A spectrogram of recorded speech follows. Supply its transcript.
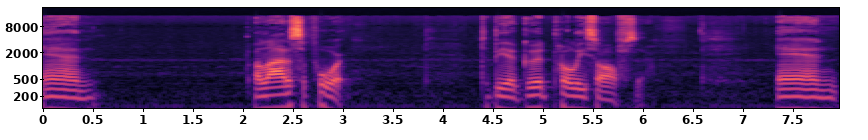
and a lot of support to be a good police officer. And,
